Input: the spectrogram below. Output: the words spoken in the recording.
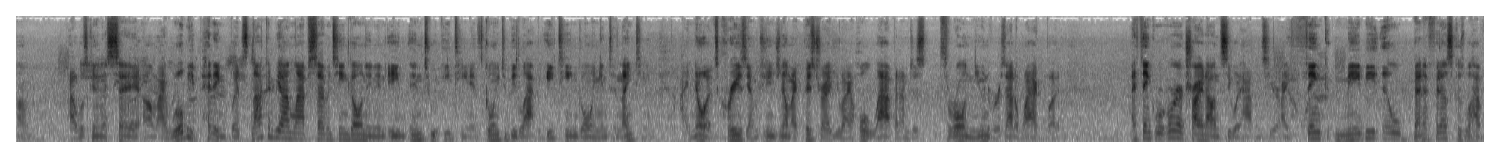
um, I was gonna say um, I will be pitting, but it's not gonna be on lap 17 going in, in, into 18. It's going to be lap 18 going into 19. I know it's crazy. I'm changing up my pit strategy by a whole lap, and I'm just throwing the universe out of whack, but I think we're, going to try it out and see what happens here. I think maybe it'll benefit us because we'll have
